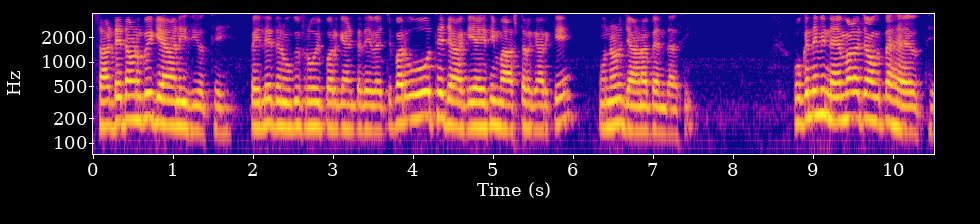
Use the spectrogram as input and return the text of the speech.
ਸਾਡੇ ਤਾਂ ਹੁਣ ਕੋਈ ਗਿਆ ਨਹੀਂ ਸੀ ਉੱਥੇ। ਪਹਿਲੇ ਦਿਨੋਂ ਕੋਈ ਫਿਰੋਜ਼ਪੁਰ ਕੈਂਟ ਦੇ ਵਿੱਚ, ਪਰ ਉਹ ਉੱਥੇ ਜਾ ਕੇ ਆਏ ਸੀ ਮਾਸਟਰ ਕਰਕੇ। ਉਹਨਾਂ ਨੂੰ ਜਾਣਾ ਪੈਂਦਾ ਸੀ। ਉਹ ਕਹਿੰਦੇ ਵੀ ਨਿੰਮ ਵਾਲਾ ਚੌਕ ਤਾਂ ਹੈ ਉੱਥੇ।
